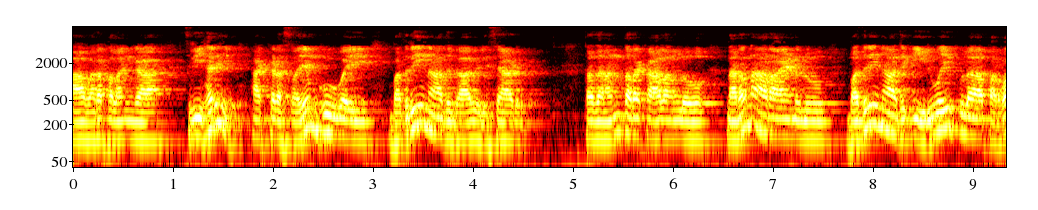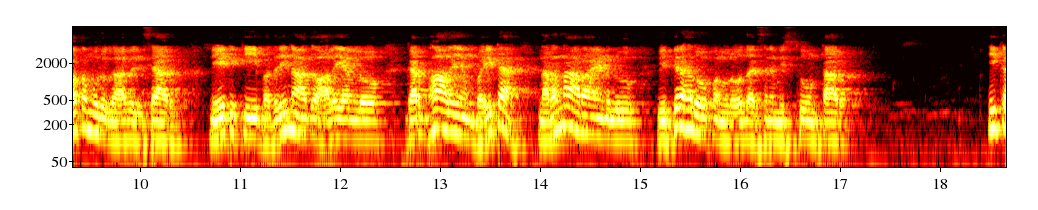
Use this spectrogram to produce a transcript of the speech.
ఆ వరఫలంగా శ్రీహరి అక్కడ స్వయంభూవై బద్రీనాథుగా వెలిశాడు. తదనంతర కాలంలో నరనారాయణులు బద్రీనాథ్కి ఇరువైపులా పర్వతములుగా వెలిశారు. నేటికి బద్రీనాథ్ ఆలయంలో గర్భాలయం బయట నరనారాయణులు విగ్రహ రూపంలో దర్శనమిస్తూ ఉంటారు. ఇక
